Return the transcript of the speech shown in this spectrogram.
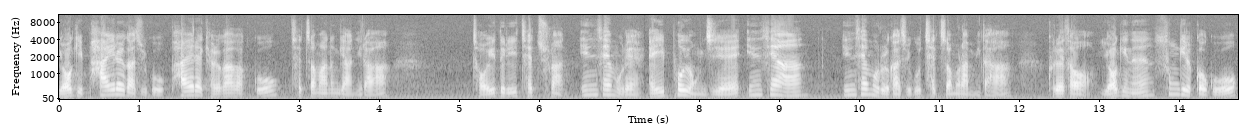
여기 파일을 가지고 파일의 결과 갖고 채점하는 게 아니라 저희들이 제출한 인쇄물에 A4 용지에 인쇄한 인쇄물을 가지고 채점을 합니다. 그래서 여기는 숨길 거고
